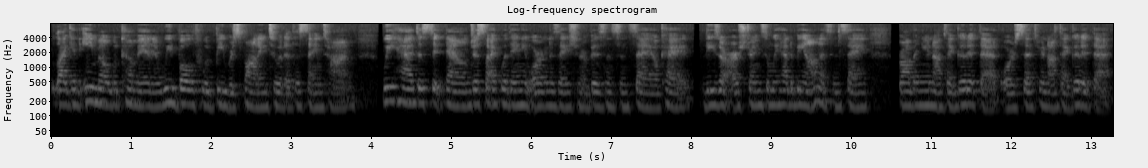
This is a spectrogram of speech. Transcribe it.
like an email would come in and we both would be responding to it at the same time. We had to sit down, just like with any organization or business, and say, okay, these are our strengths, and we had to be honest and say, Robin, you're not that good at that, or Seth, you're not that good at that.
